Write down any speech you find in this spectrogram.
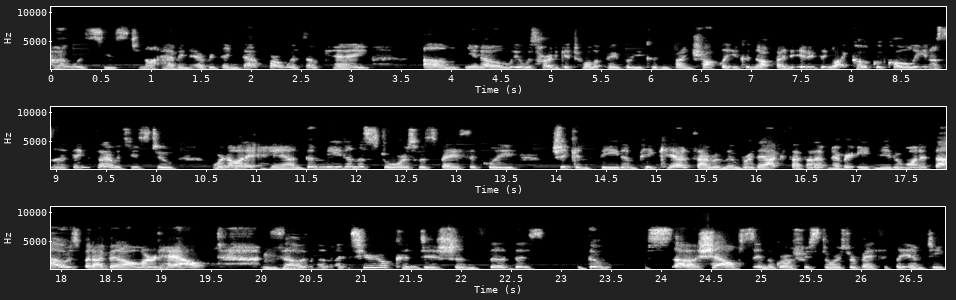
I was used to not having everything. That part was okay. Um, you know, it was hard to get toilet paper. You couldn't find chocolate. You could not find anything like Coca Cola. You know, so the things that I was used to were not at hand. The meat in the stores was basically chicken feet and pig heads. I remember that because I thought I've never eaten either one of those, but I bet I'll learn how. Mm-hmm. So the material conditions, the the the uh, shelves in the grocery stores were basically empty.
